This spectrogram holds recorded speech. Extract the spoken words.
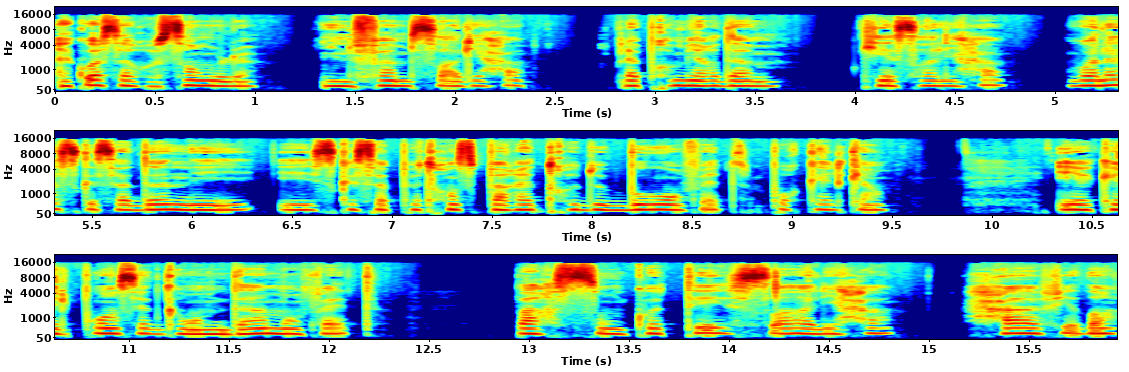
à quoi ça ressemble une femme saliha, la première dame qui est saliha, voilà ce que ça donne et, ce que ça peut transparaître de beau en fait pour quelqu'un. Et à quel point cette grande dame en fait, par son côté saliha, hafida,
